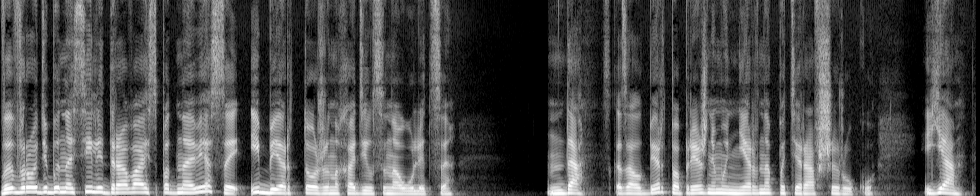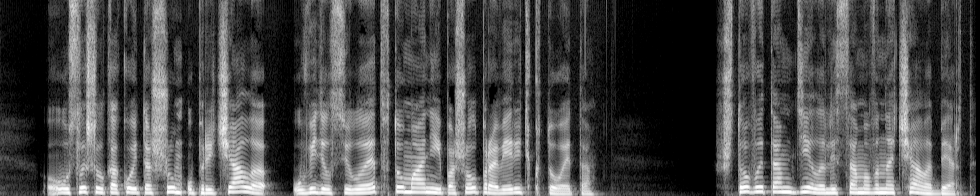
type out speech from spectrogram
«Вы вроде бы носили дрова из-под навеса, и Берт тоже находился на улице». «Да», — сказал Берт, по-прежнему нервно потиравший руку. «Я услышал какой-то шум у причала, увидел силуэт в тумане и пошел проверить, кто это». «Что вы там делали с самого начала, Берт?»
